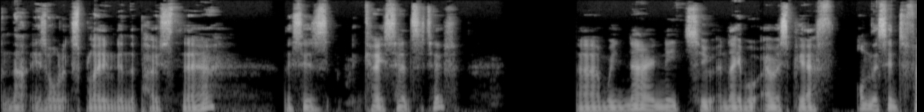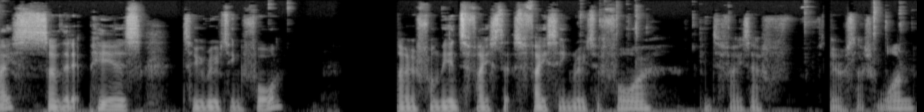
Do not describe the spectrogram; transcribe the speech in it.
And that is all explained in the post there. This is case sensitive. Um, we now need to enable OSPF on this interface so that it peers to routing 4. So from the interface that's facing router 4, interface F0 slash 1,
